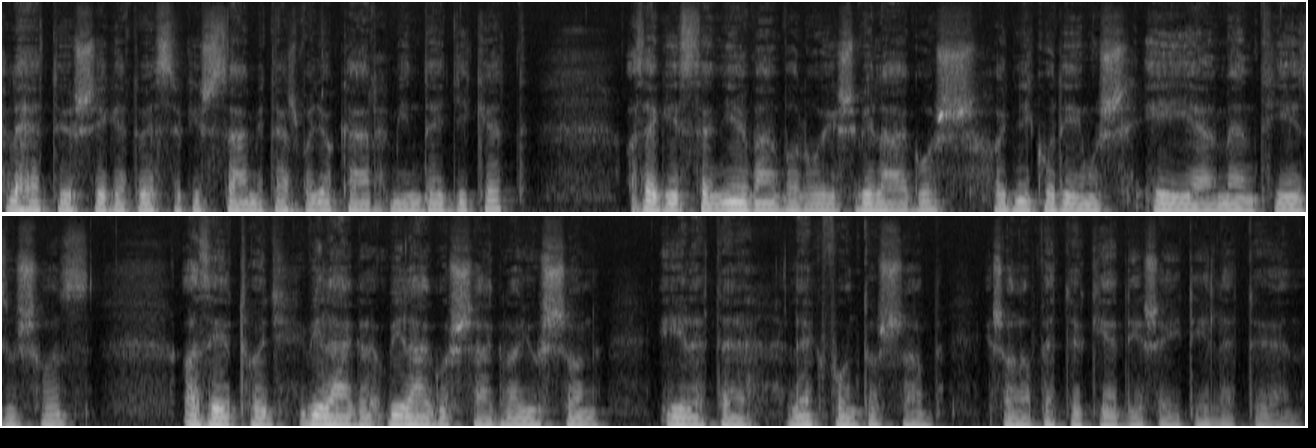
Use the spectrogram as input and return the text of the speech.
lehetőséget veszük is számítás, vagy akár mindegyiket, az egészen nyilvánvaló és világos, hogy Nikodémus éjjel ment Jézushoz, azért, hogy világ, világosságra jusson élete legfontosabb és alapvető kérdéseit illetően.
